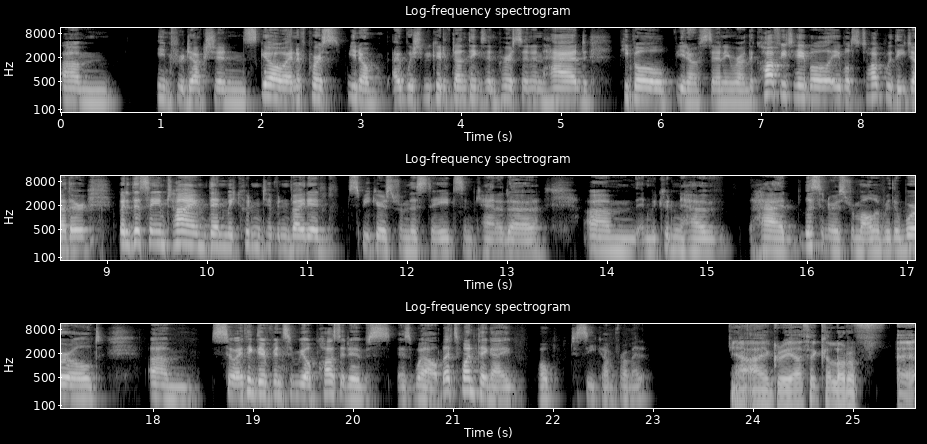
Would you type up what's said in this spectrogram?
um, introductions go. And of course, you know, I wish we could have done things in person and had people, you know, standing around the coffee table able to talk with each other. But at the same time, then we couldn't have invited speakers from the States and Canada. Um, and we couldn't have had listeners from all over the world. Um, so I think there have been some real positives as well. That's one thing I hope to see come from it. Yeah, I agree. I think a lot of uh,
